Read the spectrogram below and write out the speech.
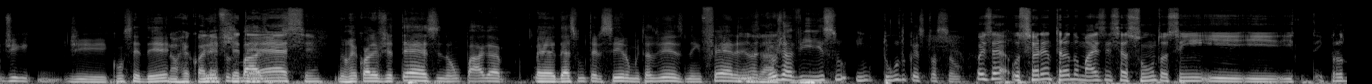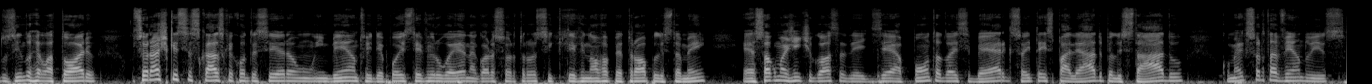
de, de conceder Não recolhe direitos básicos. FGTS. não recolhe FGTS, não paga é, 13 terceiro muitas vezes, nem férias, nem nada. Exato. eu já vi isso em tudo que é a situação. Pois é, o senhor entrando mais nesse assunto, assim, e, e- e- e produzindo relatório, o senhor acha que esses casos que aconteceram em Bento e depois teve em Uruguaiana, agora o senhor trouxe que teve em Nova Petrópolis também, é só como a gente gosta de dizer, a ponta do iceberg, isso aí está espalhado pelo Estado. Como é que o senhor está vendo isso?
